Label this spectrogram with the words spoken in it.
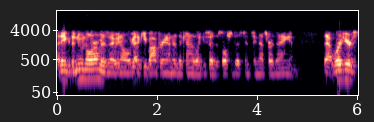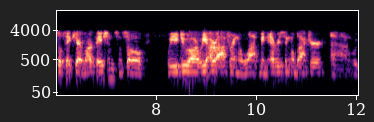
I think the new norm is that you know we got to keep operating under the kind of like you said the social distancing that sort of thing and that we're here to still take care of our patients and so we do our we are offering a lot I mean every single doctor uh we,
